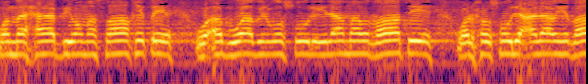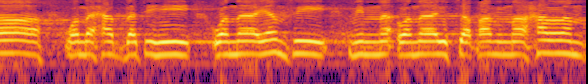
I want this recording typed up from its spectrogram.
ومحابه ومساقطه وأبواب الوصول إلى مرضاته والحصول على رضاه ومحبته وما ينفي مما وما يتقى مما حرم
